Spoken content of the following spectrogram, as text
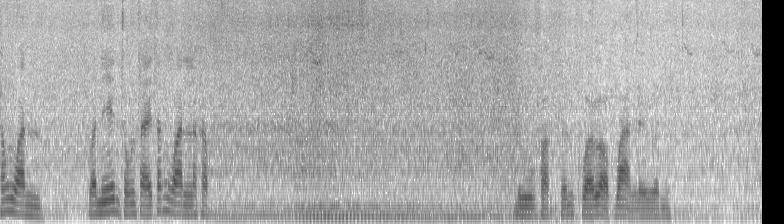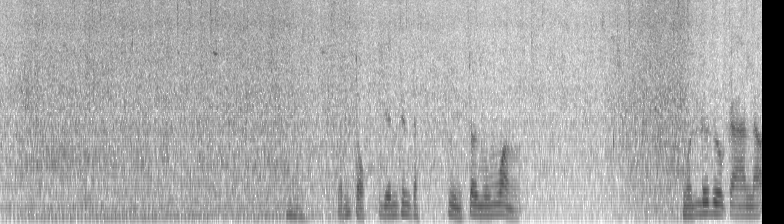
ทั้งวัน วันนี้สงสัยทั้งวันแล้วครับ ดูผักสวนครัวรอบบ้านเลยวันนี้ฝนตกเย็นขึ้นจ้ะนี่ต้นมะม่วงหมดฤดูกาลแล้ว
